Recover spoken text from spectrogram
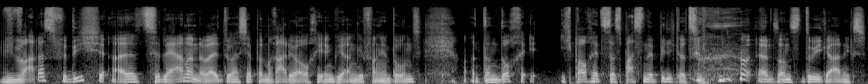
Wie war das für dich äh, zu lernen? Weil du hast ja beim Radio auch irgendwie angefangen bei uns. Und dann doch, ich brauche jetzt das passende Bild dazu. Ansonsten tue ich gar nichts.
